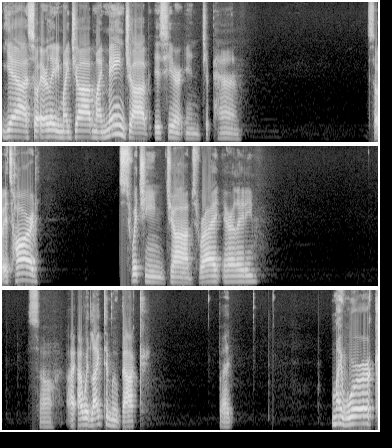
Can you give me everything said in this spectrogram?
Yeah, so Air Lady, my job, my main job is here in Japan. So it's hard switching jobs, right, Air Lady? So I, I would like to move back, but my work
